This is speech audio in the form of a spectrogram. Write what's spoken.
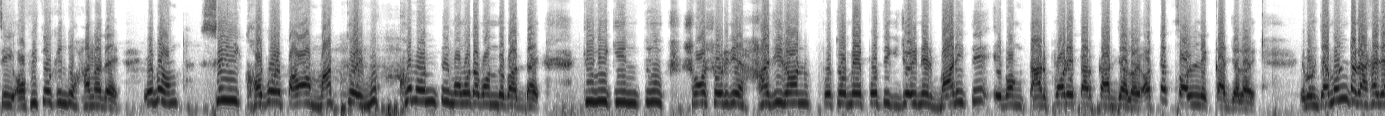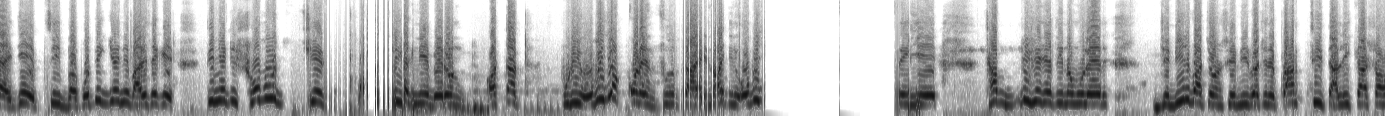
সেই অফিসেও কিন্তু হানা দেয়। এবং সেই খবর পাওয়া মাত্রই মুখ্যমন্ত্রী মমতা বন্দ্যোপাধ্যায়, তিনি কিন্তু সশরীরে হাজির হন প্রথমে প্রতীক জৈনের বাড়িতে এবং তারপরে তার কার্যালয়, অর্থাৎ সল্লেক কার্যালয়। এবং যেমনটা দেখা যায় যে, সেই প্রতীক জৈনের বাড়ি থেকে তিনি একটি পতাকা নিয়ে বেরোন, অর্থাৎ পুরী অভিযোগ করেন, শুধু তাই নয়, তিনি অভিযোগ ছাব্বিশে যে তৃণমূলের যে নির্বাচন সেই নির্বাচনে প্রার্থী তালিকা সহ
